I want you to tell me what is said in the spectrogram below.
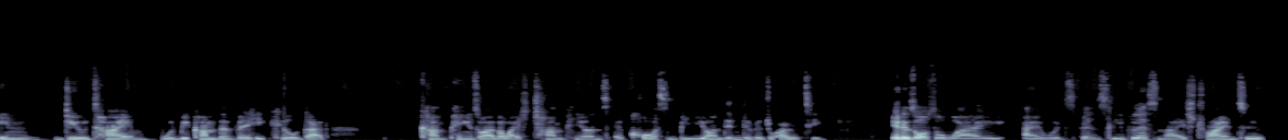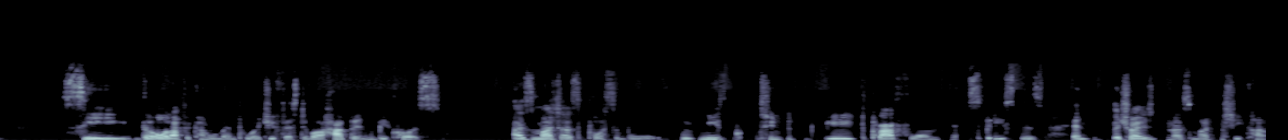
in due time would become the vehicle that campaigns or otherwise champions a cause beyond individuality. It is also why I would spend sleepless nights trying to see the All African Women Poetry Festival happen because as much as possible, we need to continue to create platforms and spaces. And Poetra is doing as much as she can.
